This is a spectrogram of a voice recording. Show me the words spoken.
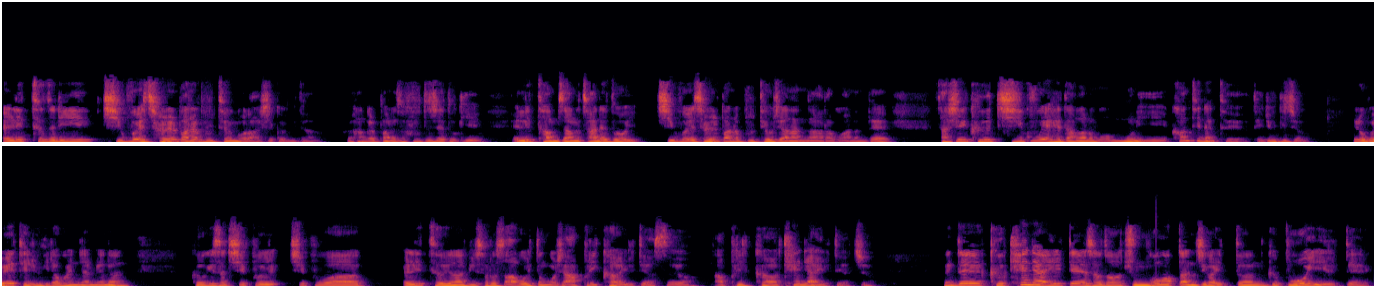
엘리트들이 지구의 절반을 불태운 걸 아실 겁니다. 그 한글판에서 후드 제독이 엘리트 함장 자네도 지구의 절반을 불태우지 않았나라고 하는데 사실 그 지구에 해당하는 원문이 continent예요. 대륙이죠. 그리고 왜 대륙이라고 했냐면은 거기서 치프, 치프와 엘리트 연합이 서로 싸우고 있던 곳이 아프리카 일대였어요. 아프리카 케냐 일대였죠. 근데 그 케냐 일대에서도 중공업 단지가 있던 그 보이 일대,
